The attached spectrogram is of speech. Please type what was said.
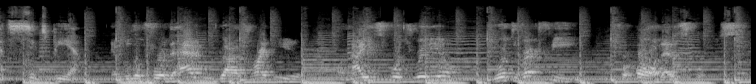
at 6 p.m. And we look forward to having you guys right here on IE Sports Radio, your direct feed for all that is sports.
